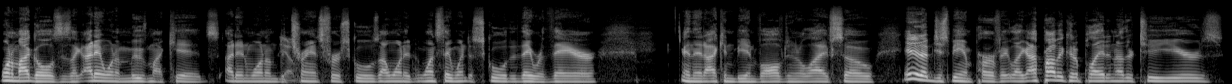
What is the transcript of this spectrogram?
One of my goals is like I didn't want to move my kids. I didn't want them to Yep. transfer schools. I wanted once they went to school that they were there and that I can be involved in their life. So it ended up just being perfect. Like I probably could have played another two years.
